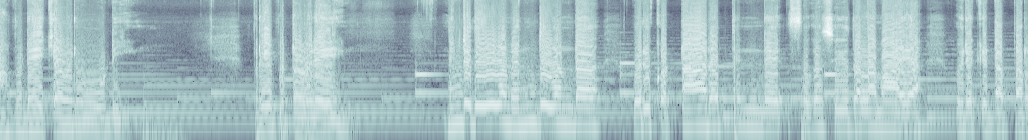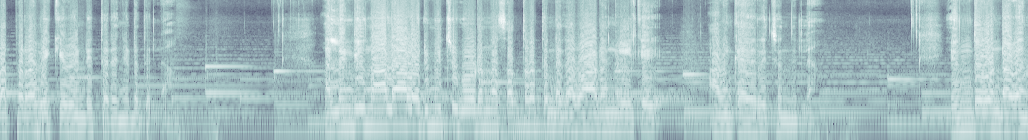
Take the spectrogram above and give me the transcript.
അവിടേക്ക് അവർ ഓടി. പ്രിയപ്പെട്ടവരെ നിന്റെ ദൈവം എന്തുകൊണ്ട് ഒരു കൊട്ടാരത്തിന്റെ സുഖശീതളമായ ഒരു കിടപ്പറ പിറവിക്ക് വേണ്ടി തിരഞ്ഞെടുത്തില്ല? അല്ലെങ്കിൽ നാലാൾ ഒരുമിച്ച് കൂടുന്ന സത്രത്തിന്റെ കവാടങ്ങൾക്ക് അവൻ കയറി ചെന്നില്ല? എന്തുകൊണ്ടവൻ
